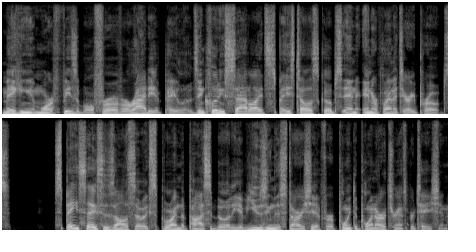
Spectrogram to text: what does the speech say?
making it more feasible for a variety of payloads, including satellites, space telescopes, and interplanetary probes. SpaceX is also exploring the possibility of using the Starship for point to point Earth transportation.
